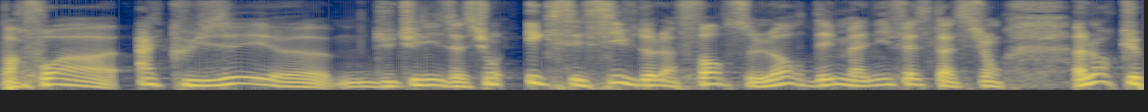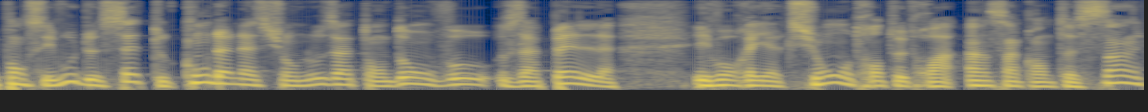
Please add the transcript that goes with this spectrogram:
parfois accusée euh, d'utilisation excessive de la force lors des manifestations. Alors que pensez-vous de cette condamnation? Nous attendons vos appels et vos réactions au 33 1 55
